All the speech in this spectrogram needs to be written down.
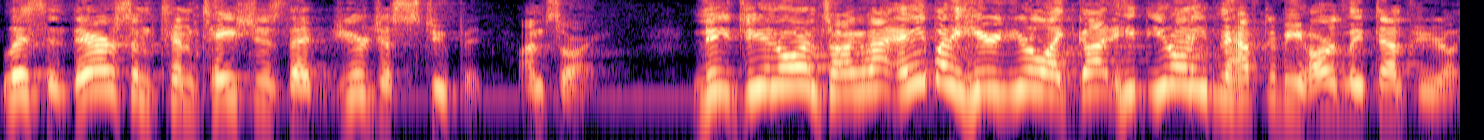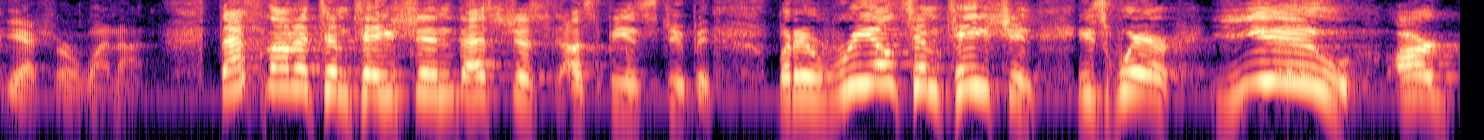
Listen, there are some temptations that you're just stupid. I'm sorry. Do you know what I'm talking about? Anybody here, you're like, God, you don't even have to be hardly tempted. You're like, yeah, sure, why not? That's not a temptation. That's just us being stupid. But a real temptation is where you are,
